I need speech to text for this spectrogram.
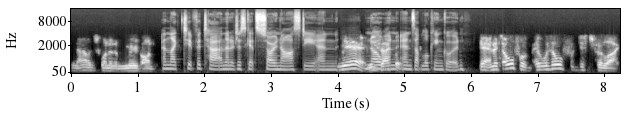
You know, I just wanted to move on. And like tit for tat, and then it just gets so nasty, and Yeah, no one ends up looking good. Yeah, and it's all for. It was all for just for like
